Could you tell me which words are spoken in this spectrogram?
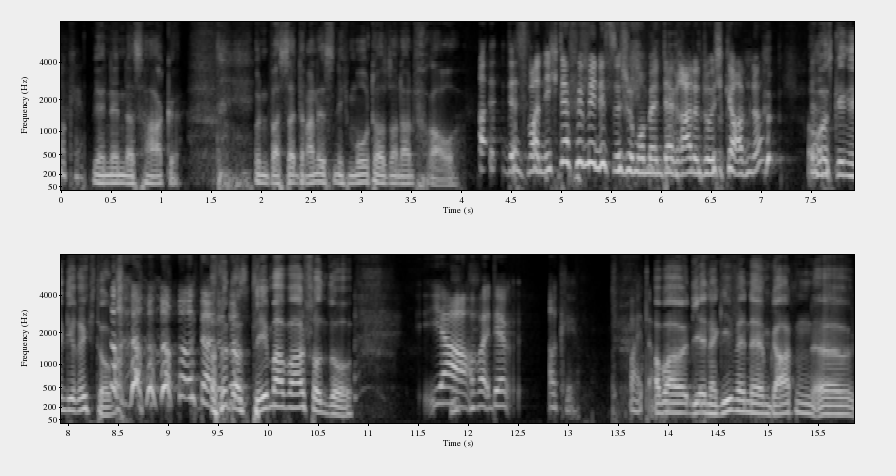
Okay. wir nennen das Hake. Und was da dran ist, nicht Motor, sondern Frau. Ah, Das war nicht der feministische Moment, der gerade durchkam, ne? Aber es ging in die Richtung. Also das Thema war schon so. ja, aber der. Okay, weiter. Aber die Energiewende im Garten äh,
